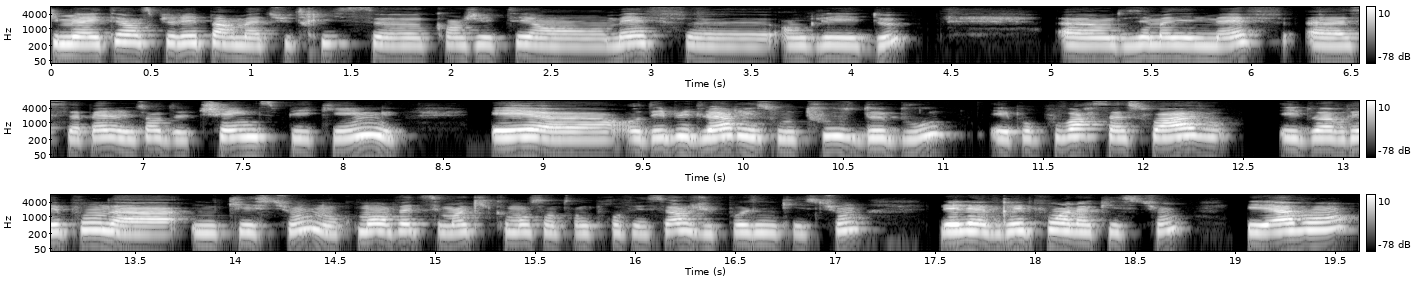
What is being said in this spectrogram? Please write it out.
qui m'a été inspiré par ma tutrice quand j'étais en MEF anglais 2, en deuxième année de MEF. ça s'appelle une sorte de chain speaking. Et au début de l'heure, ils sont tous debout. Et pour pouvoir s'asseoir, ils doivent répondre à une question. Donc moi, en fait, c'est moi qui commence en tant que professeur. Je lui pose une question. L'élève répond à la question. Et avant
